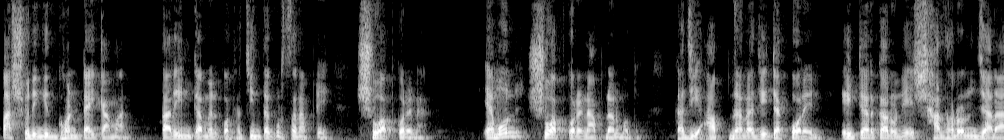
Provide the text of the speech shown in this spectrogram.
পাঁচশো রিঙ্গিত ঘন্টায় কামান, তার ইনকামের কথা চিন্তা করছেন আপনি শো আপ করে না। এমন শো আপ করে না আপনার মতো। কাজী আপনারা যেটা করেন এইটার কারণে সাধারণ যারা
